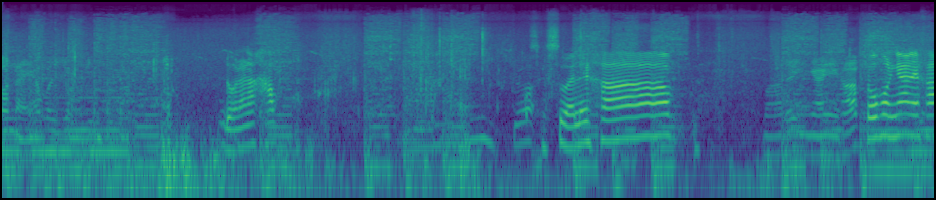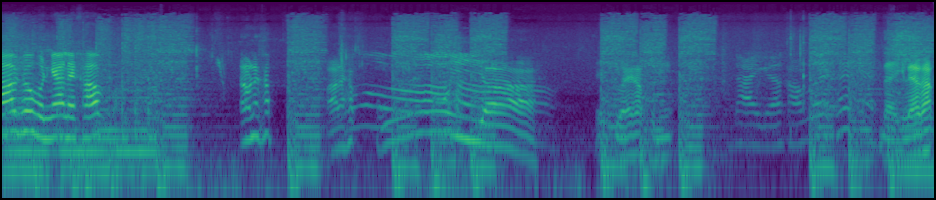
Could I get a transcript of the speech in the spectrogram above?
รู้กินตอนไหนครับว่าจะยกกินโดนแล้วนะครับ สวยเลยครับ มาได้ยังไงครับ โชว์ผลงานเลยครับ โชว์ผลงานเลยครับ เอาเลยครับเอาเลยครับโอ้ยอะได้สวยครับตัวนี้ ได้อีกแล้วครับเว้ยได้อีกแล้วครับ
